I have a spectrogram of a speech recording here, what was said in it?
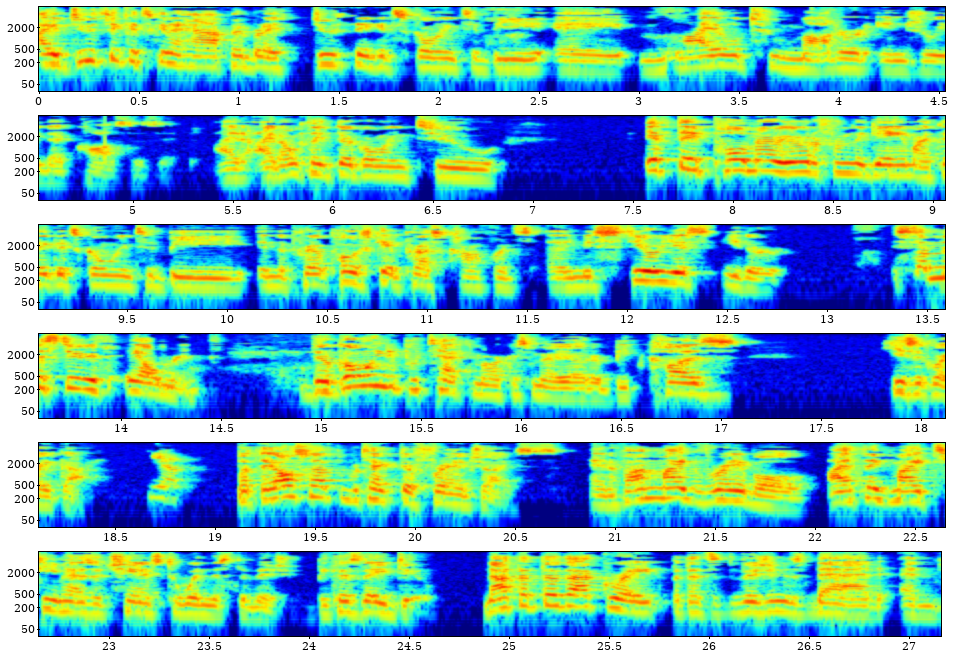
I do think it's going to happen, but I do think it's going to be a mild to moderate injury that causes it. I, I don't think they're going to. If they pull Mariota from the game, I think it's going to be in the post game press conference a mysterious either some mysterious ailment. They're going to protect Marcus Mariota because he's a great guy. Yep but they also have to protect their franchise. And if I'm Mike Vrabel, I think my team has a chance to win this division because they do. Not that they're that great, but that the division is bad, and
